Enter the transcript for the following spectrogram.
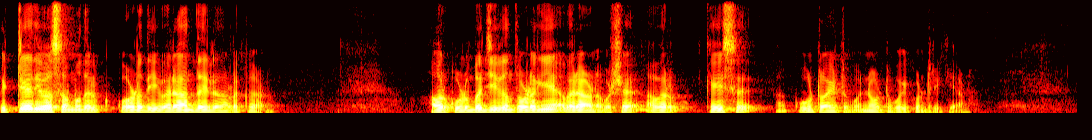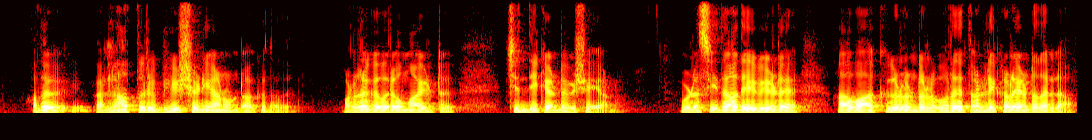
പിറ്റേ ദിവസം മുതൽ കോടതി വരാന്തയിൽ നടക്കുകയാണ്. അവർ കുടുംബജീവിതം തുടങ്ങിയവരാണ് പക്ഷേ അവർ കേസ് കൂട്ടായിട്ട് മുന്നോട്ട് പോയിക്കൊണ്ടിരിക്കുകയാണ്. അത് വല്ലാത്തൊരു ഭീഷണിയാണ് ഉണ്ടാക്കുന്നത്. വളരെ ഗൗരവമായിട്ട് ചിന്തിക്കേണ്ട വിഷയമാണ്. ഇവിടെ സീതാദേവിയുടെ ആ വാക്കുകളുണ്ടല്ലോ വെറുതെ തള്ളിക്കളയേണ്ടതല്ല.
